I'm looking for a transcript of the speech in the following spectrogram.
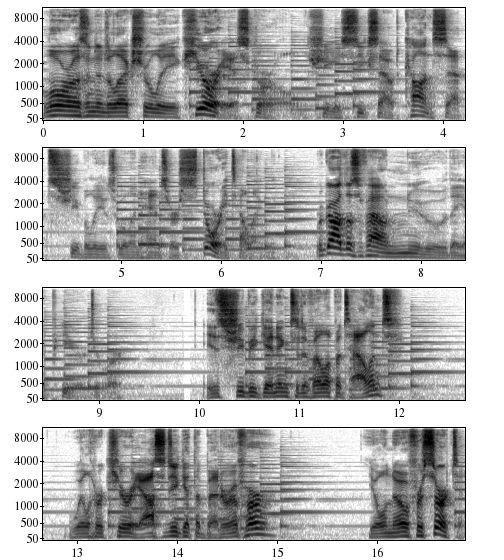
Laura's an intellectually curious girl. She seeks out concepts she believes will enhance her storytelling, regardless of how new they appear to her. Is she beginning to develop a talent? Will her curiosity get the better of her? You'll know for certain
